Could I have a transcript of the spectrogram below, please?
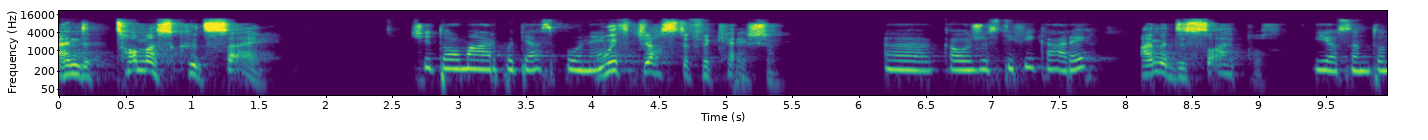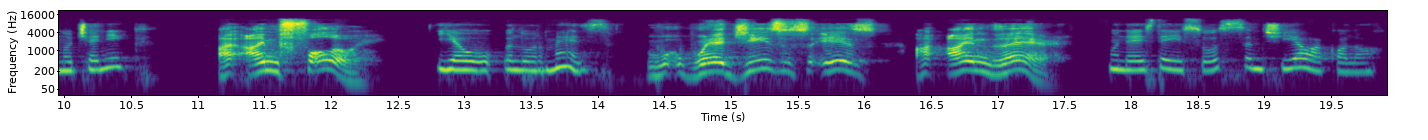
And Thomas could say, Și Toma ar putea spune, with justification, uh, ca o justificare, I'm a disciple. eu sunt un ucenic, I, I'm following. eu îl urmez. W- where Jesus is, I, I'm there. Unde este Isus, sunt și eu acolo.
